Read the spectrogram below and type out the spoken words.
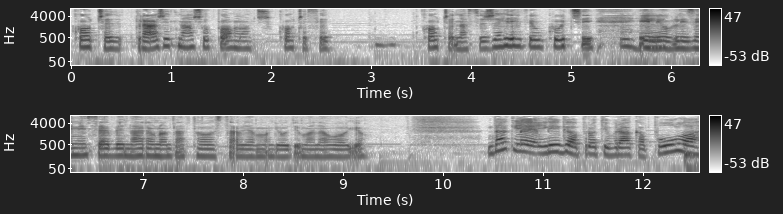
ko će tražiti našu pomoć, ko će se ko će nas željeti u kući mhm. ili u blizini sebe, naravno da to ostavljamo ljudima na volju. Dakle, Liga protiv raka Pula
